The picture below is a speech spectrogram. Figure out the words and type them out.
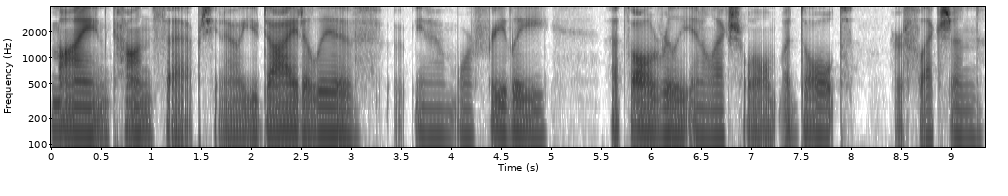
mind concept. You know, you die to live, you know, more freely. That's all really intellectual, adult reflection.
